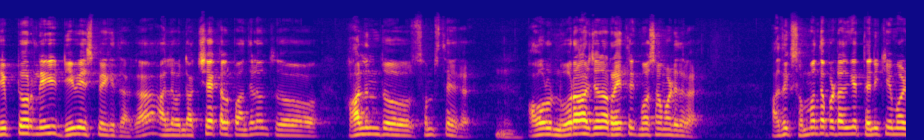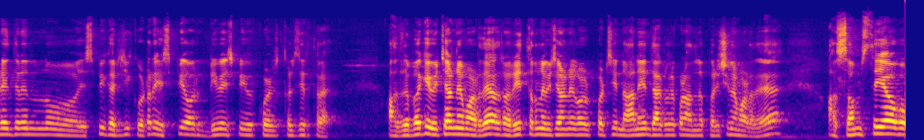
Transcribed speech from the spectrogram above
ತಿಪ್ಟೂರ್ಲಿ ಡಿ ವಿ ಎಸ್ ಪಿ ಆಗಿದ್ದಾಗ ಅಲ್ಲಿ ಒಂದು ಅಕ್ಷಯಕಲ್ಪ ಅಂತೇಳಿ ಒಂದು ಹಾಲಿಂದು ಸಂಸ್ಥೆ ಇದೆ. ಅವರು ನೂರಾರು ಜನ ರೈತರಿಗೆ ಮೋಸ ಮಾಡಿದ್ದಾರೆ. ಅದಕ್ಕೆ ಸಂಬಂಧಪಟ್ಟಂಗೆ ತನಿಖೆ ಮಾಡಿ ಅಂತೇಳಿ ನಾನು ಎಸ್ ಪಿಗೆ ಅರ್ಜಿ ಕೊಟ್ಟರೆ ಎಸ್ ಪಿ ಅವ್ರಿಗೆ ಡಿ ಎಸ್ ಪಿ ಅವ್ರು ಕಳ್ಸಿ ಕಳಿಸಿರ್ತಾರೆ. ಅದ್ರ ಬಗ್ಗೆ ವಿಚಾರಣೆ ಮಾಡಿದೆ, ಅದರ ರೈತರನ್ನ ವಿಚಾರಣೆ ಒಳಪಡಿಸಿ ನಾನೇನು ದಾಖಲೆ ಕೂಡ ಅದನ್ನು ಪರಿಶೀಲನೆ ಮಾಡಿದೆ. ಆ ಸಂಸ್ಥೆಯ ಒಬ್ಬ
